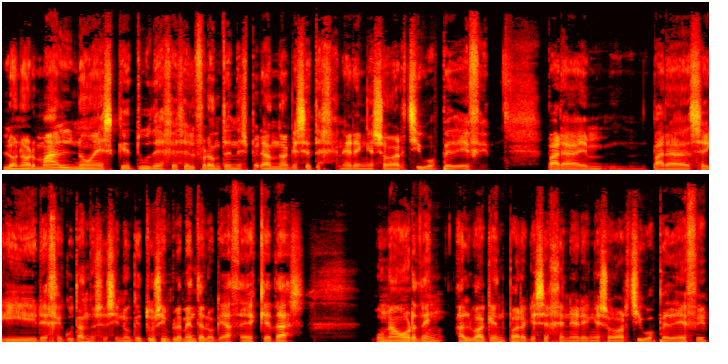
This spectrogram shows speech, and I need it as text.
Lo normal no es que tú dejes el frontend esperando a que se te generen esos archivos PDF para, em, para seguir ejecutándose, sino que tú simplemente lo que haces es que das una orden al backend para que se generen esos archivos PDF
